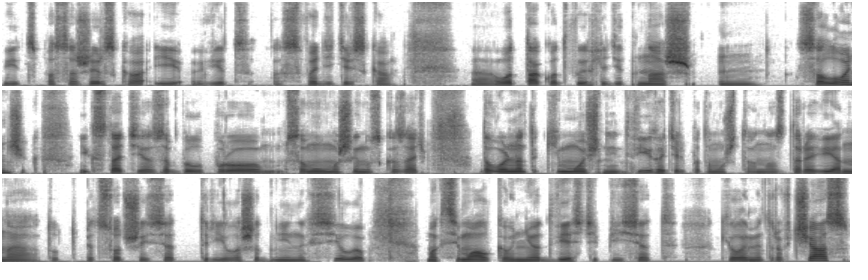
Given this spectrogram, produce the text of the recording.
вид с пассажирского и вид с водительского. Вот так вот выглядит наш салончик. И, кстати, забыл про саму машину сказать. Довольно-таки мощный двигатель, потому что она здоровенная. Тут 563 лошадиных силы. Максималка у нее 250 км в час.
